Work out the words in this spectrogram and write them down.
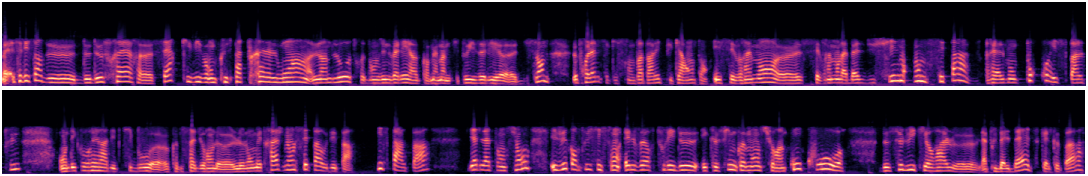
Ouais, C'est l'histoire de, de deux frères, euh, certes, qui vivent en plus pas très loin l'un de l'autre, dans une vallée hein, quand même un petit peu isolée euh, d'Islande. Le problème, c'est qu'ils ne se sont pas parlé depuis 40 ans. Et c'est vraiment, euh, vraiment la base du film. On ne sait pas réellement pourquoi ils se parlent plus. On découvrira des petits bouts euh, comme ça durant le, long métrage, mais on ne le sait pas au départ. Ils se parlent pas. Il y a de la tension. Et vu qu'en plus ils sont éleveurs tous les deux et que le film commence sur un concours de celui qui aura le, la plus belle bête quelque part,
